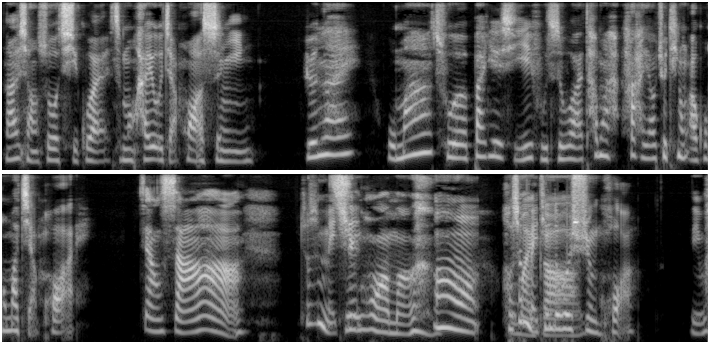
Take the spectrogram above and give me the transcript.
然后想说奇怪，怎么还有讲话的声音？原来我妈除了半夜洗衣服之外，他们她还要去听我阿公阿妈讲话、欸，讲啥啊？就是每天训话吗？嗯，好像 Oh 每天都会训话。你妈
